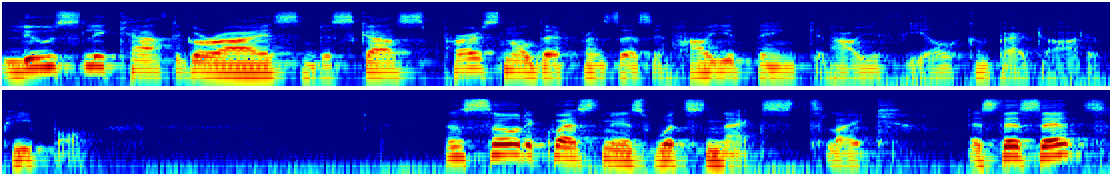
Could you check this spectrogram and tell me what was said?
loosely categorize and discuss personal differences in how you think and how you feel compared to other people. And so the question is, what's next? Like, is this it?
